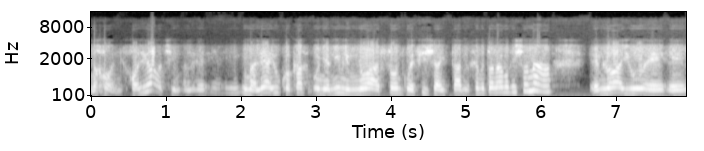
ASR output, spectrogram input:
נכון, יכול להיות שאם עליה היו כל כך מעוניינים למנוע אסון כפי שהייתה מלחמת העולם הראשונה, הם לא היו אה, אה,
